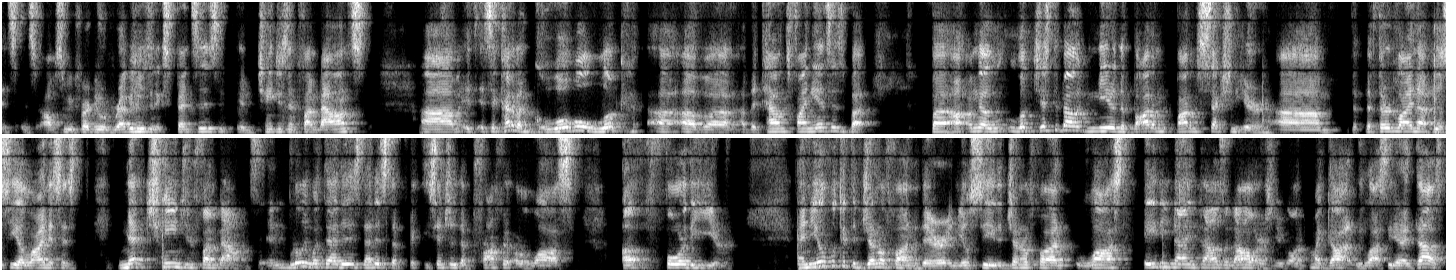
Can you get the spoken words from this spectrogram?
It's, it's also referred to as revenues and expenses and changes in fund balance. Um, it- it's a kind of a global look uh, of, uh, of the town's finances, but but I'm gonna look just about near the bottom, bottom section here. Um, the, the third line up, you'll see a line that says net change in fund balance. And really what that is, that is the, essentially the profit or loss uh, for the year. And you'll look at the general fund there and you'll see the general fund lost eighty-nine thousand dollars. And you're going, oh my God, we lost eighty-nine thousand.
